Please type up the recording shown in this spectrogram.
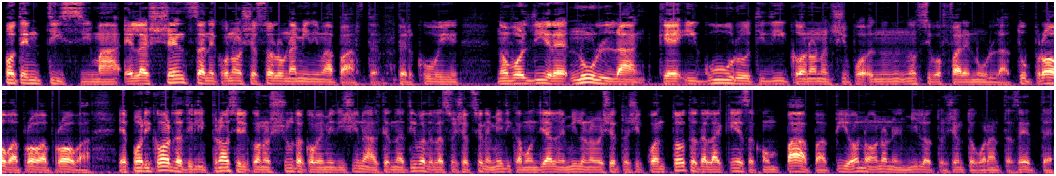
potentissima e la scienza ne conosce solo una minima parte, per cui non vuol dire nulla che i guru ti dicono non, può, non, si può fare nulla. Tu prova, prova, prova. E poi ricordati, l'ipnosi riconosciuta come medicina alternativa dall'Associazione Medica Mondiale nel 1958 e dalla Chiesa con Papa Pio IX nel 1847.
